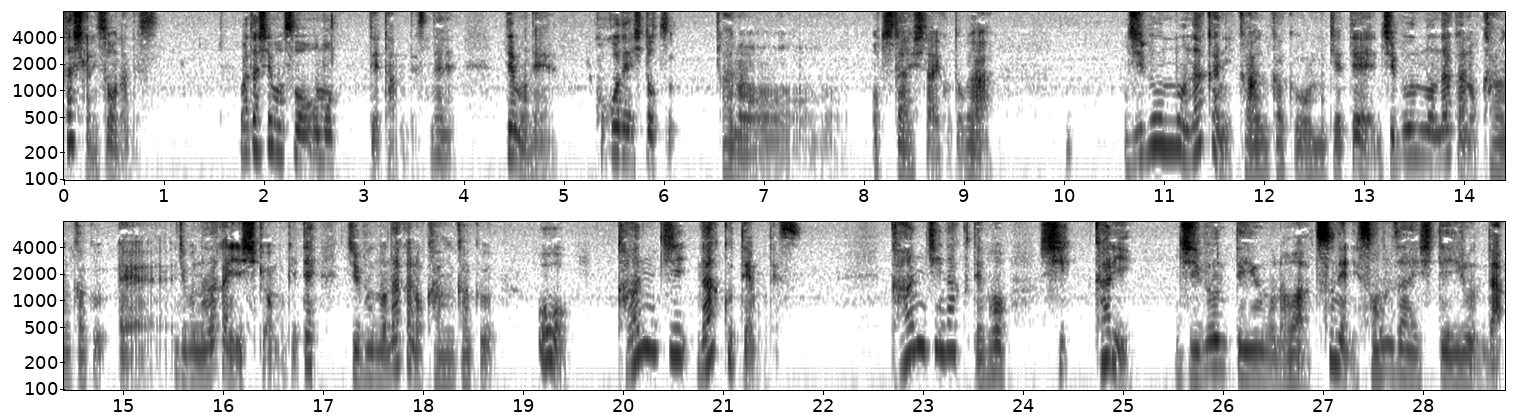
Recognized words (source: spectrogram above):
確かにそうなんです。私もそう思ってたんですね。でもね、ここで一つ、あのー、お伝えしたいことが、自分の中に感覚を向けて、自分の中の感覚、えー、自分の中に意識を向けて、自分の中の感覚を感じなくてもです。感じなくても、しっかり自分っていうものは常に存在しているんだ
